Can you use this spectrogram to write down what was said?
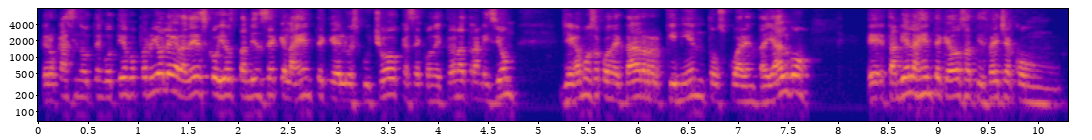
pero casi no tengo tiempo. Pero yo le agradezco. Yo también sé que la gente que lo escuchó, que se conectó en la transmisión, llegamos a conectar 540 y algo. Eh, también la gente quedó satisfecha con,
